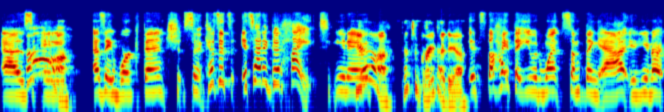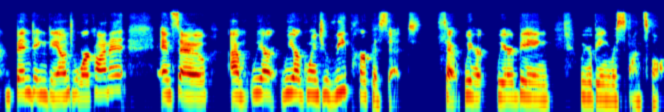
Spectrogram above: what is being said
as ah. a as a workbench so because it's it's at a good height you know yeah that's a great idea it's the height that you would want something at you're not bending down to work on it and so um, we are we are going to repurpose it so we are we are being we are being responsible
